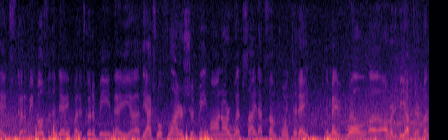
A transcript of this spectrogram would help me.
It's going to be most of the day, but it's going to be the uh, the actual flyer should be on our website at some point today. It may well uh, already be up there, but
